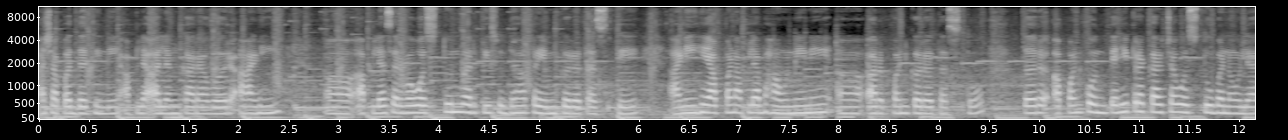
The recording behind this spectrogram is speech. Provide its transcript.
अशा पद्धतीने आपल्या अलंकारावर आणि आपल्या सर्व वस्तूंवरती सुद्धा प्रेम करत असते. आणि हे आपण आपल्या भावनेने अर्पण करत असतो. तर आपण कोणत्याही प्रकारच्या वस्तू बनवल्या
